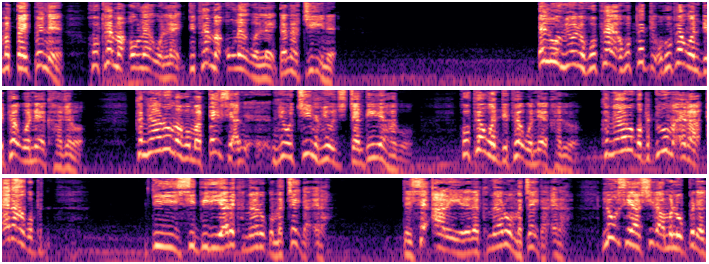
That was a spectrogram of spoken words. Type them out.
မတိုက်ပဲနဲ့ဟိုဖက်မှာအုပ်လိုက်ဝင်လိုက်ဒီဖက်မှာအုပ်လိုက်ဝင်လိုက်တနက်ကြီးတွေနဲ့အဲ့လိုမျိုးတွေဟိုဖက်ဟိုဖက်ဟိုဖက်ဝင်ဒီဖက်ဝင်တဲ့အခါကျတော့ခမရတို့ကဟိုမှာတိုက်စီမျိုးကြီးနဲ့မျိုးကြီးကြံသေးတဲ့ဟာကိုဟိုဖက်ဝင်ဒီဖက်ဝင်တဲ့အခါကျတော့ခမရတို့ကဘယ်သူမှအဲ့ဒါအဲ့ဒါကို ဒီ CPD ရတဲ့ခင်ဗျားတို့ကမကြိုက်တာအဲ့ဒါဒီဆက်အာရီရတဲ့ခင်ဗျားတို့မကြိုက်တာအဲ့ဒါလုတ်ဆရာရှိတာမလို့ပြတဲ့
